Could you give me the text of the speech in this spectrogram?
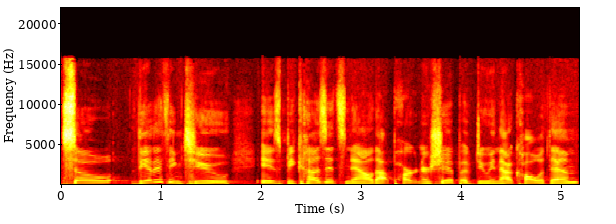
So the other thing too is because it's now that partnership of doing that call with them,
